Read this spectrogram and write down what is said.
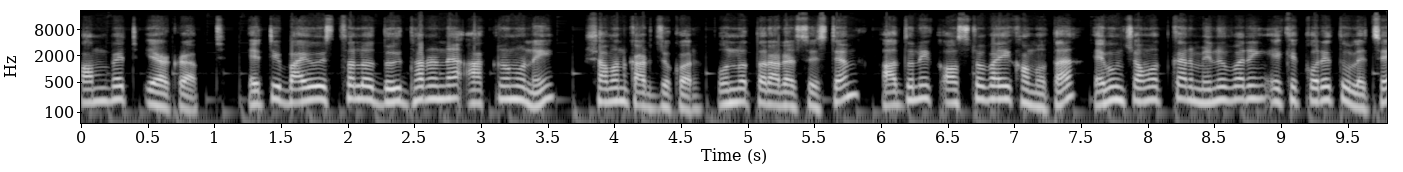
কমব্যাট এয়ারক্রাফট। এটি বায়ুস্থল দুই ধরনের আক্রমণেই সমান কার্যকর। উন্নত রাডার সিস্টেম, আধুনিক অস্ত্রবাহী ক্ষমতা এবং চমৎকার মেনুভারিং একে করে তুলেছে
